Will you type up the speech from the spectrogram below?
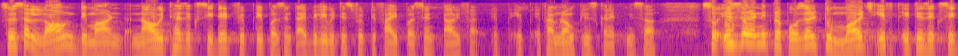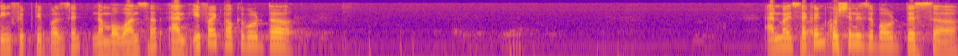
so it's a long demand now it has exceeded 50 percent I believe it is 55 percent now if if I am wrong please correct me sir so is there any proposal to merge if it is exceeding 50 percent number one sir and if I talk about the And my second question is about this uh,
